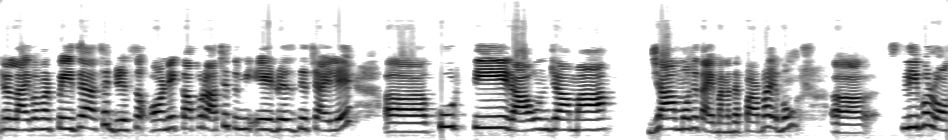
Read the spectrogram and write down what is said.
এটা লাইভ আমার পেজে আছে ড্রেসে অনেক কাপড় আছে, তুমি এই ড্রেস দিয়ে চাইলে কুর্তি রাউন্ড জামা, যা মজা তাই বানাতে পারবা এবং স্লিভও লং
